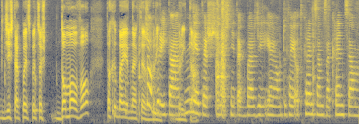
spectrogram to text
gdzieś tak powiedzmy coś domowo, to chyba jednak też To Bri- Brita. Brita. Mnie też właśnie tak bardziej, ja ją tutaj odkręcam, zakręcam,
